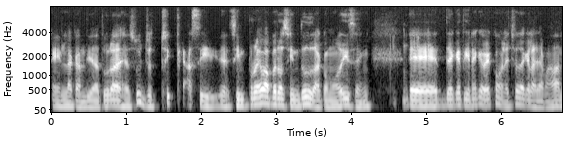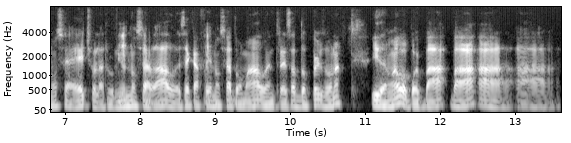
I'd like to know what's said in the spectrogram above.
en la candidatura de Jesús. Yo estoy casi eh, sin prueba, pero sin duda, como dicen, eh, de que tiene que ver con el hecho de que la llamada no se ha hecho, la reunión no se ha dado, ese café no se ha tomado entre esas dos personas. Y de nuevo, pues va, va a,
